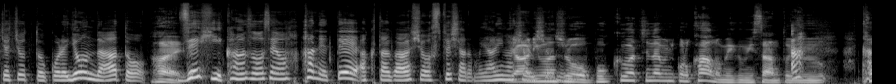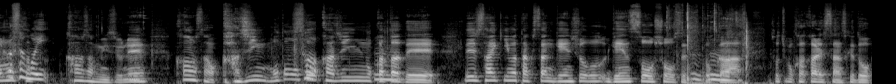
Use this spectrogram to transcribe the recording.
じゃあちょっとこれ読んだ後、はい。ぜひ感想戦を兼ねて芥川賞スペシャルもやりうましょう。やりましょう。僕はちなみにこの川野めぐみさんという川野さんもいい。この川野さんもいいですよね、川野さんは歌人もともと歌人の方で、で最近はたくさん幻想幻想小説とか、そっちも書かれてたんですけど、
